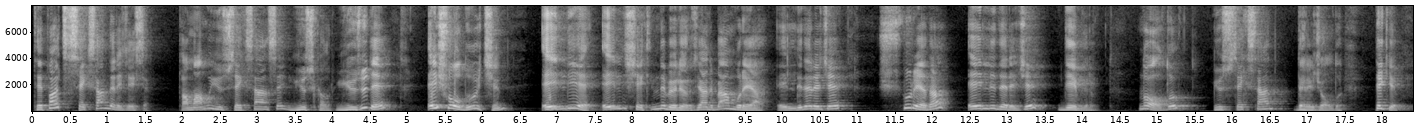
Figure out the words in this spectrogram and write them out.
Tepe açısı 80 derece ise tamamı 180 ise 100 kalır. 100'ü de eş olduğu için 50'ye 50 şeklinde bölüyoruz. Yani ben buraya 50 derece, şuraya da 50 derece diyebilirim. Ne oldu? 180 derece oldu. Peki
